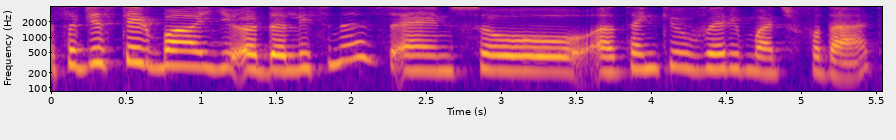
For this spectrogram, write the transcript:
suggested by uh, the listeners, and so uh, thank you very much for that.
